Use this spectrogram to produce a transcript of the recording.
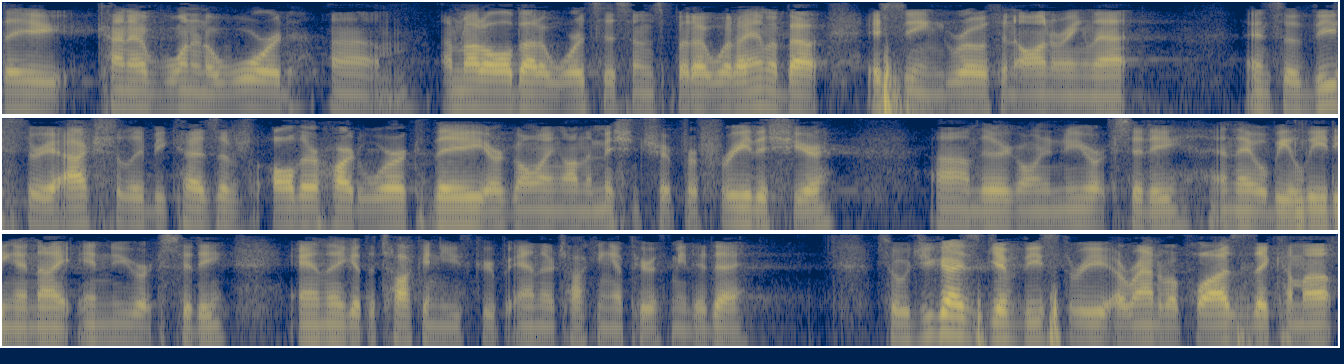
they kind of won an award. Um, I'm not all about award systems, but what I am about is seeing growth and honoring that. And so these three, actually, because of all their hard work, they are going on the mission trip for free this year. Um, they're going to New York City, and they will be leading a night in New York City, and they get to talk in youth group, and they're talking up here with me today. So would you guys give these three a round of applause as they come up?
